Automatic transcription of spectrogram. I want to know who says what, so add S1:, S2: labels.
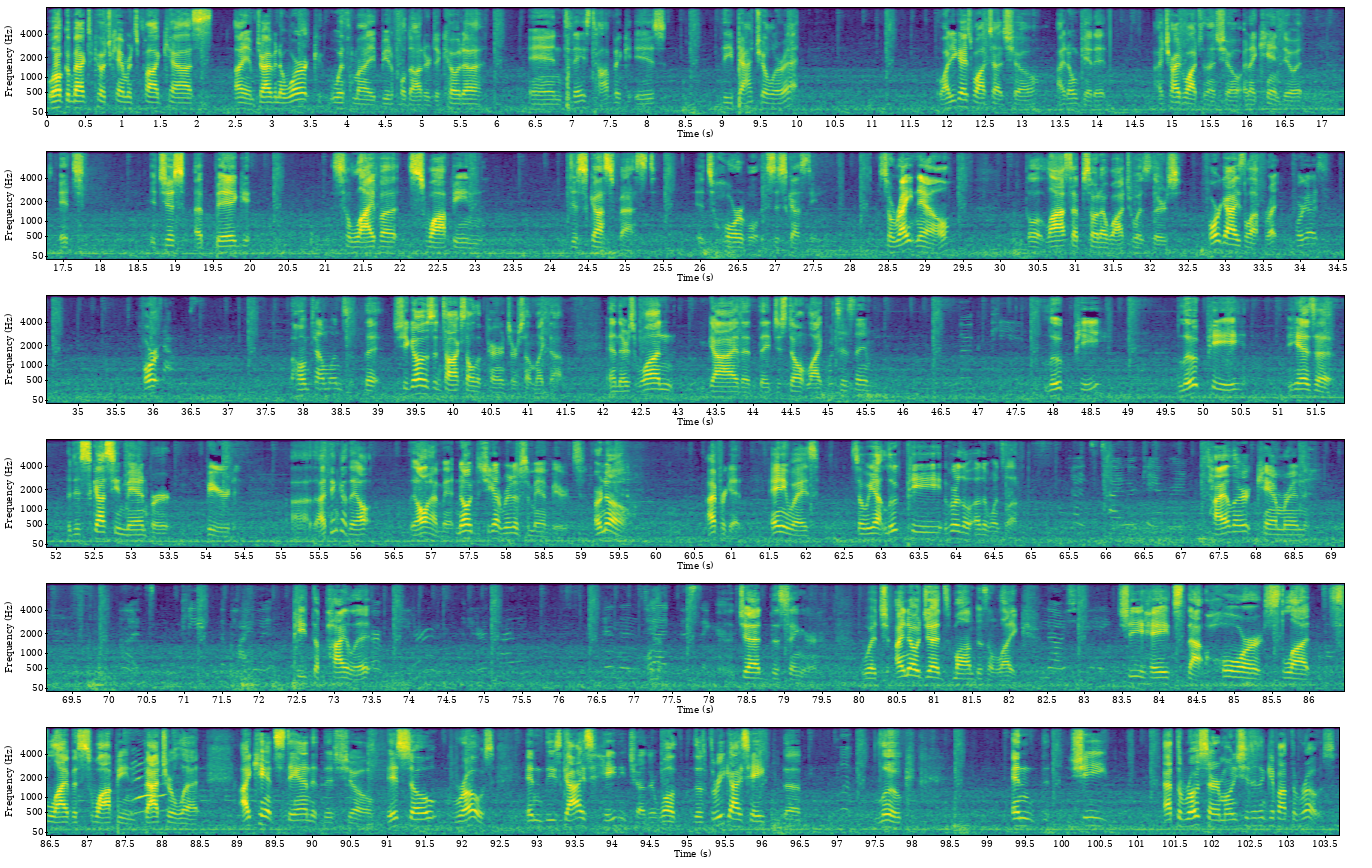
S1: Welcome back to Coach Cameron's podcast. I am driving to work with my beautiful daughter Dakota, and today's topic is The Bachelorette. Why do you guys watch that show? I don't get it. I tried watching that show and I can't do it. It's it's just a big saliva swapping disgust fest. It's horrible. It's disgusting. So right now, the last episode I watched was there's four guys left, right? Four guys? Four hometown ones that she goes and talks to all the parents or something like that. And there's one guy that they just don't like. What's his name?
S2: Luke P.
S1: Luke P. Luke P. He has a, a disgusting man beard. Uh, I think they all they all have man. No, she got rid of some man beards. Or no, I forget. Anyways, so we got Luke P. Who are the other ones left?
S2: It's Tyler Cameron.
S1: Tyler Cameron,
S2: Uh, it's Pete the pilot.
S1: Pete the pilot,
S2: Or Peter? Peter the pilot? And then
S1: What?
S2: Jed the singer.
S1: Jed the singer, which I know Jed's mom doesn't like.
S2: No, she hates
S1: She hates that whore, slut, saliva swapping bachelorette. I can't stand it, this show. It's so gross. And these guys hate each other. Well, the three guys hate the
S2: Luke.
S1: And she, at the rose ceremony, she doesn't give out the rose.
